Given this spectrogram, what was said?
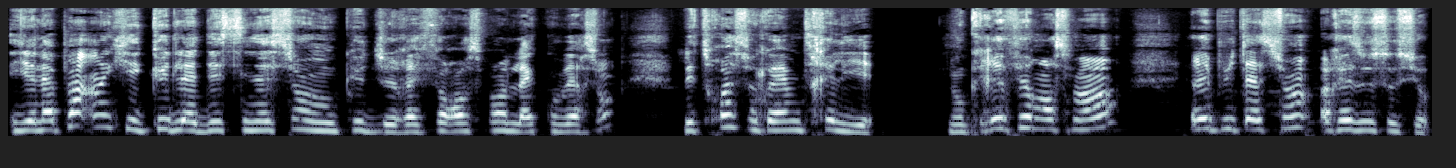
Il y en a pas un qui est que de la destination ou que du référencement de la conversion. Les trois sont quand même très liés. Donc référencement, réputation, réseaux sociaux.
